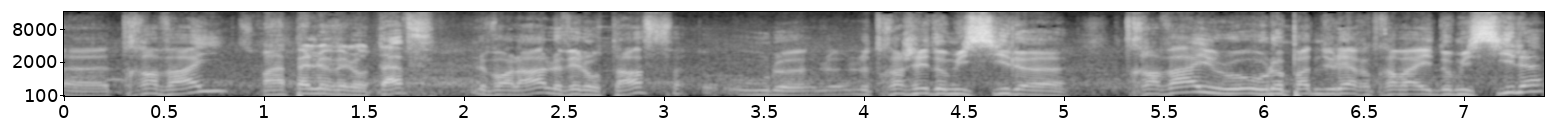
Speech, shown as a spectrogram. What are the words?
domicile-travail. Ce qu'on appelle le vélo taf. Le- voilà, le vélo taf, ou le, le- le trajet domicile-travail, ou, ou le pendulaire travail-domicile,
